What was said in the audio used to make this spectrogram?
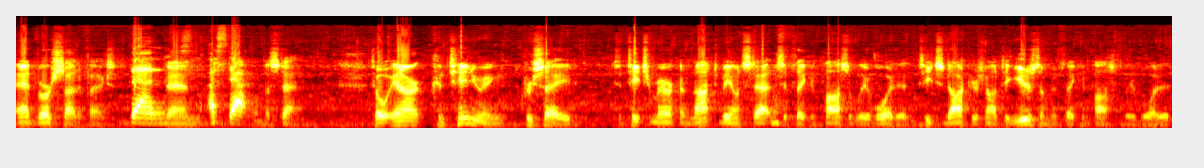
Adverse side effects than, Than- a statin. a statin. So, in our continuing crusade to teach America not to be on statins if they can possibly avoid it, and teach doctors not to use them if they can possibly avoid it,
